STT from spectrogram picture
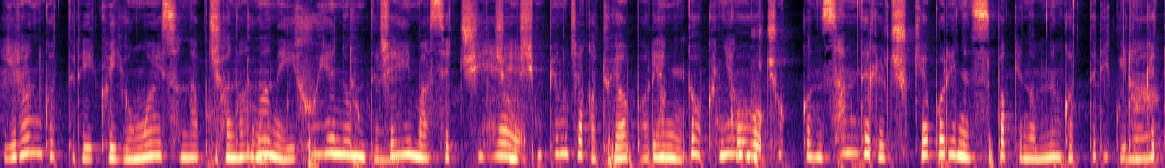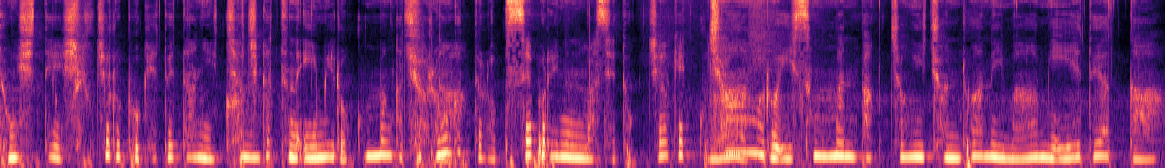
이런 것들이 그 영화에서나 보던 전두환의 이후의 놈들 독재의 맛에 취해 정신병자가 되어버린 또 그냥 무조건 3대를 죽여버리는 수밖에 없는 것들이구나. 이렇게 동시대에 실제로 보게 되다니 차지 같은 의미로 꿈만 같다 저런 것들 없애버리는 맛에 독재하겠구나. 처음으로 이승만 박정희 전두환의 마음이 이해되었다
